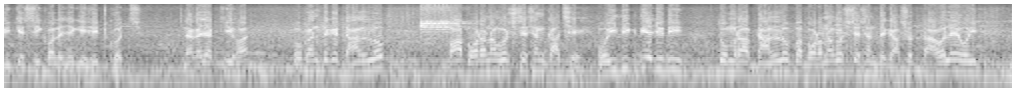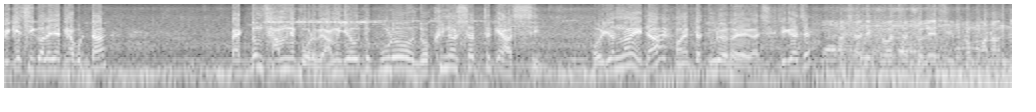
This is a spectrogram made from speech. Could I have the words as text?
বিকেসি কলেজে গিয়ে হিট করছে। দেখা যাক কী হয়। ওখান থেকে ডানলোপ বা বড়নগর স্টেশন কাছে। ওই দিক দিয়ে যদি তোমরা ডানলোপ বা বড়নগর স্টেশন থেকে আসো, তাহলে ওই বিকেসি কলেজের ঠাকুরটা একদম সামনে পড়বে। আমি যেহেতু পুরো দক্ষিণেশ্বর থেকে আসছি, ওই জন্য এটা অনেকটা দূরে হয়ে গেছে, ঠিক আছে? আচ্ছা দেখতে পাচ্ছ, চলে এসেছি ব্রহ্মানন্দ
